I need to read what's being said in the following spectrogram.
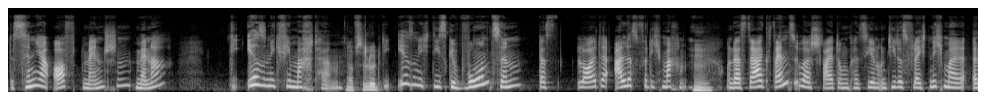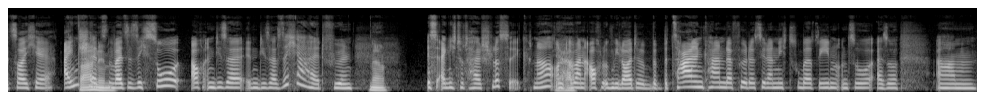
das sind ja oft Menschen, Männer, die irrsinnig viel Macht haben. absolut. Die irrsinnig, die es gewohnt sind, dass Leute alles für dich machen. Hm. Und dass da Grenzüberschreitungen passieren und die das vielleicht nicht mal als solche einschätzen, Wahrnehmen. weil sie sich so auch in dieser, in dieser Sicherheit fühlen, Ja. Ist eigentlich total schlüssig, ne? Und Ja. aber man auch irgendwie Leute be bezahlen kann dafür, dass sie dann nicht drüber reden und so. Also, ähm,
